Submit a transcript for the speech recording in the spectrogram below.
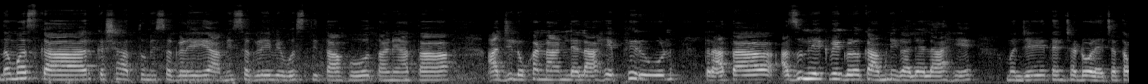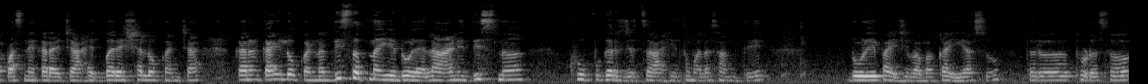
नमस्कार कशा आहात तुम्ही सगळे? आम्ही सगळे व्यवस्थित आहोत आणि आता आजी लोकांना आणलेलं आहे फिरून. तर आता अजून एक वेगळं काम निघालेलं आहे म्हणजे त्यांच्या डोळ्याच्या तपासण्या करायच्या आहेत बऱ्याचशा लोकांच्या. कारण काही लोकांना दिसत नाहीये डोळ्याला आणि दिसणं खूप गरजेचं आहे तुम्हाला सांगते. डोळे पाहिजे बाबा काही असो. तर थोडंसं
